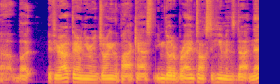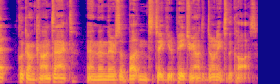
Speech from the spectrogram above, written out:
uh, but if you're out there and you're enjoying the podcast, you can go to briantalkstohumans.net, click on contact, and then there's a button to take you to Patreon to donate to the cause.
